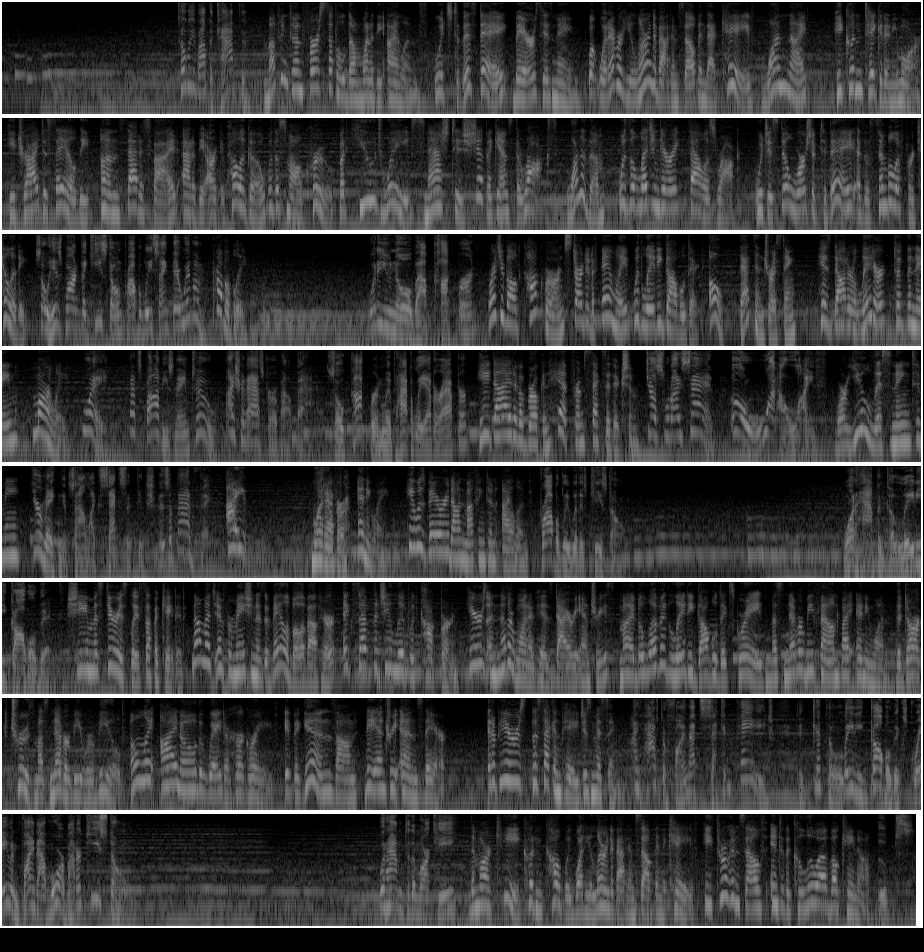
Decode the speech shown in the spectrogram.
Tell me about the captain. Muffington first settled on one of the islands, which to this day bears his name. But whatever he learned about himself in that cave, one night he couldn't take it anymore. He tried to sail the Unsatisfied out of the archipelago with a small crew, but huge waves smashed his ship against the rocks. One of them was the legendary Phallus Rock, which is still worshipped today as a symbol of fertility. So his part of the keystone probably sank there with him. Probably. What do you know about Cockburn? Regibald Cockburn started a family with Lady Gobbledick. Oh, that's interesting. His daughter later took the name Marley. Wait, That's Bobby's name, too. I should ask her about that. So Cockburn lived happily ever after? He died of a broken hip from sex addiction. Just what I said. Oh, what a life. Were you listening to me? You're making it sound like sex addiction is a bad thing. I... Whatever. Anyway, he was buried on Muffington Island. Probably with his keystone. What happened to Lady Gobbledick? She mysteriously suffocated. Not much information is available about her, except that she lived with Cockburn. Here's another one of his diary entries. My beloved Lady Gobbledick's grave must never be found by anyone. The dark truth must never be revealed. Only I know the way to her grave. It begins on, the entry ends there. It appears the second page is missing. I have to find that second page to get to Lady Gobbledick's grave and find out more about her keystone. What happened to the Marquis? The Marquis couldn't cope with what he learned about himself in the cave. He threw himself into the Kalau'a volcano. Oops.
